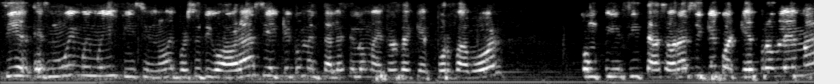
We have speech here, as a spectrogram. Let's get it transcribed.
Sí, es muy, muy, muy difícil, ¿no? Y por eso digo, ahora sí hay que comentarles a los maestros de que por favor con pincitas. Ahora sí que cualquier problema,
